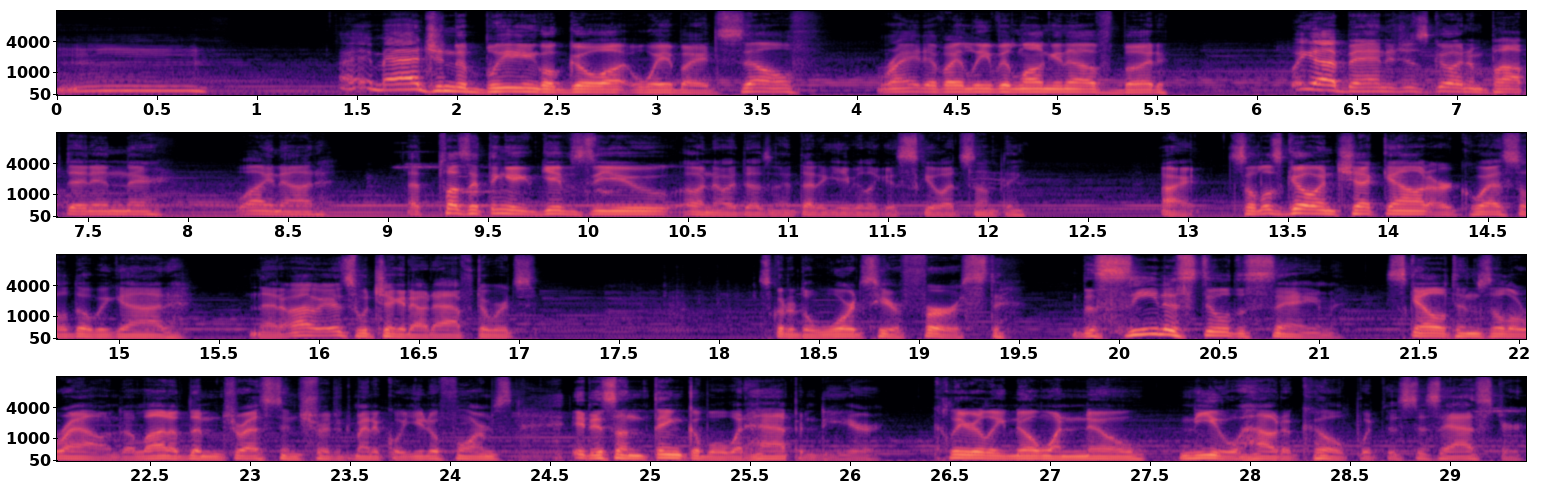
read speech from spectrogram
Mm, I imagine the bleeding will go away by itself, right, if I leave it long enough, but we got bandages, go ahead and pop that in there. Why not? Plus, I think it gives you... Oh, no, it doesn't. I thought it gave you, like, a skill at something. Alright, so let's go and check out our quest, although we got... I guess we'll check it out afterwards. Let's go to the wards here first. The scene is still the same. Skeletons all around, a lot of them dressed in shredded medical uniforms. It is unthinkable what happened here. Clearly no one know, knew how to cope with this disaster.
